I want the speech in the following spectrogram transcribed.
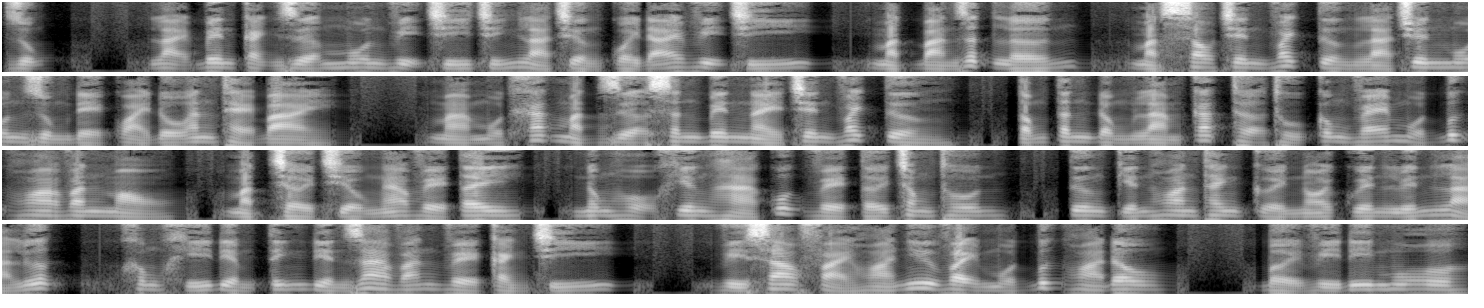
Dụng, lại bên cạnh giữa môn vị trí chính là trưởng quầy đãi vị trí, mặt bàn rất lớn, mặt sau trên vách tường là chuyên môn dùng để quải đồ ăn thẻ bài, mà một khác mặt dựa sân bên này trên vách tường, Tống Tân Đồng làm các thợ thủ công vẽ một bức hoa văn màu, mặt trời chiều ngã về Tây, nông hộ khiêng Hà Quốc về tới trong thôn, tương kiến hoan thanh cười nói quyến luyến là lướt, không khí điểm tinh điển ra vãn về cảnh trí. Vì sao phải hòa như vậy một bức hoa đâu? Bởi vì đi mua.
